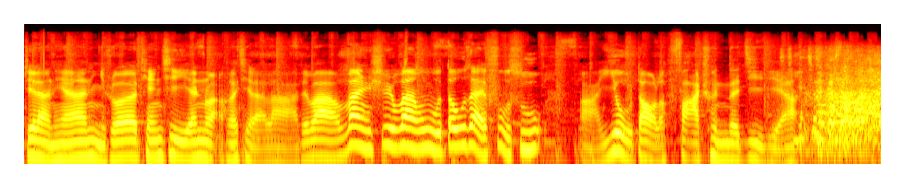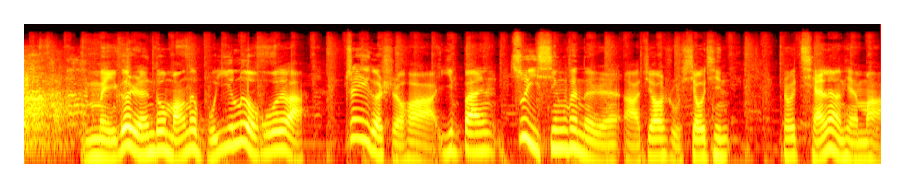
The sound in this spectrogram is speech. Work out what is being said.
这两天你说天气也暖和起来了，对吧？万事万物都在复苏。啊，又到了发春的季节啊！每个人都忙得不亦乐乎，对吧？这个时候啊，一般最兴奋的人啊，就要数肖钦。说前两天嘛，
